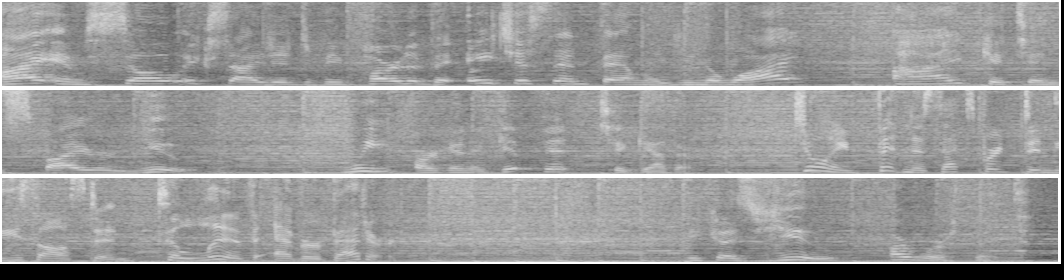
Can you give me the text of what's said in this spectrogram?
I am so excited to be part of the HSN family. You know why? I get to inspire you. We are going to get fit together. Join fitness expert Denise Austin to live ever better. Because you are worth it.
